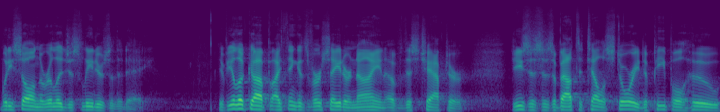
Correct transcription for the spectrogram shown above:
what he saw in the religious leaders of the day. If you look up, I think it's verse 8 or 9 of this chapter, Jesus is about to tell a story to people who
